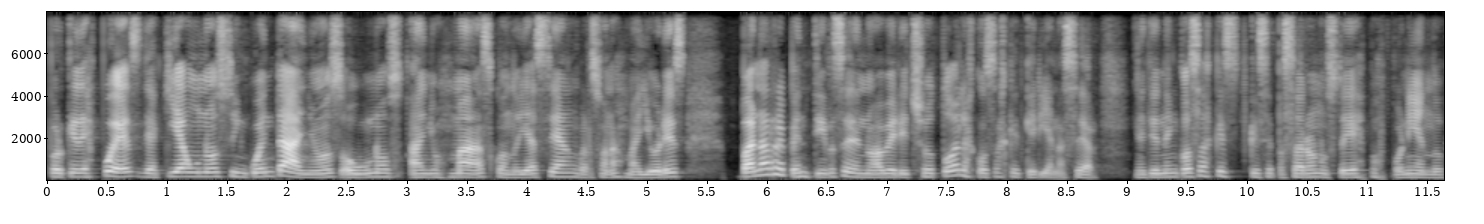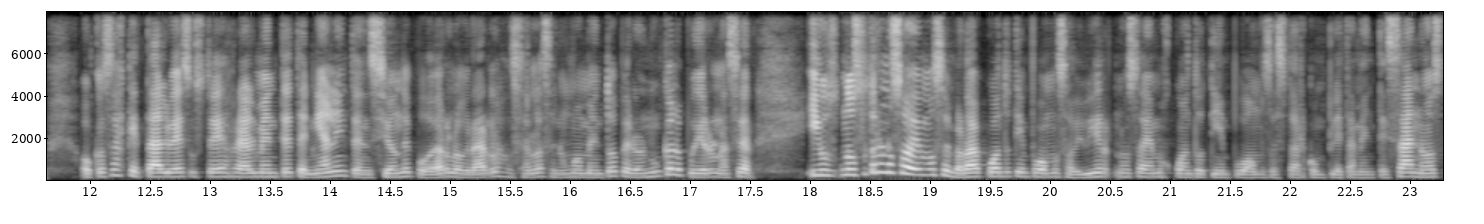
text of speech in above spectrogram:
porque después, de aquí a unos 50 años, unos años más, cuando ya sean personas mayores, van a arrepentirse de no haber hecho todas las cosas que querían hacer. ¿Entienden? Cosas que, que, se pasaron ustedes posponiendo o cosas que tal vez ustedes realmente tenían la intención de poder lograrlas o hacerlas en un momento, pero nunca lo pudieron hacer. Y nosotros no sabemos en verdad cuánto tiempo vamos a vivir, no sabemos cuánto tiempo vamos a estar completamente sanos,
